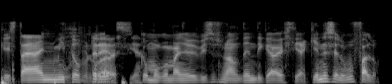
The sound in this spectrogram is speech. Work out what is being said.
que está en mi top menuda 3 bestia. como compañero de piso es una auténtica bestia. ¿Quién es el búfalo?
